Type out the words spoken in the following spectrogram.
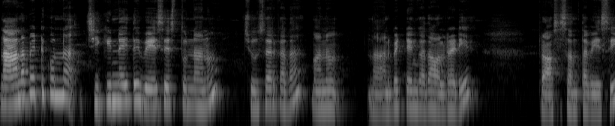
నానబెట్టుకున్న చికెన్ అయితే వేసేస్తున్నాను. చూసారు కదా మనం నానబెట్టాం కదా ఆల్రెడీ ప్రాసెస్ అంతా వేసి.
